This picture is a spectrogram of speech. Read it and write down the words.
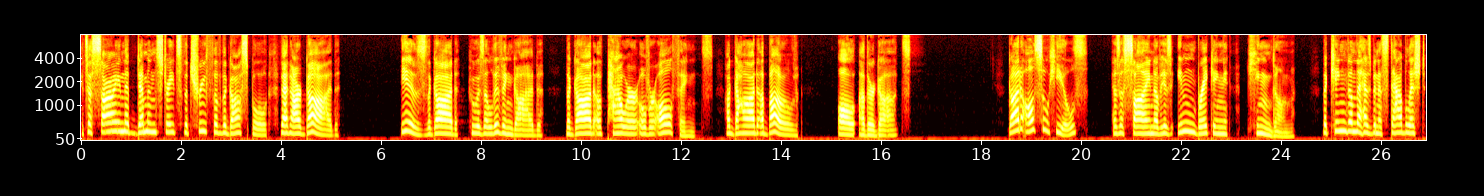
It's a sign that demonstrates the truth of the gospel that our God is the God who is a living God, the God of power over all things a God above all other gods. God also heals as a sign of his inbreaking kingdom, the kingdom that has been established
